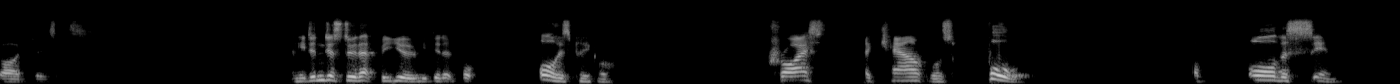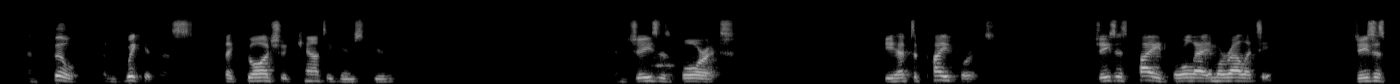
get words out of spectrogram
God, Jesus. And He didn't just do that for you, He did it for all His people. Christ's account was full of all the sin and filth and wickedness that God should count against you. And Jesus bore it. He had to pay for it. Jesus paid for all our immorality. Jesus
